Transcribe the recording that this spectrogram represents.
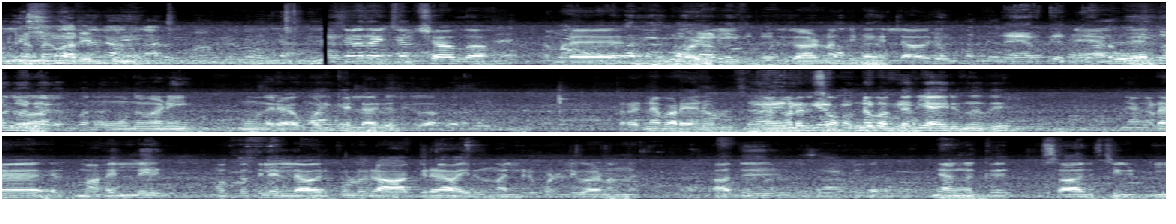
അഭിനന്ദനങ്ങൾ അറിയിക്കുന്നു. ഇൻഷാല്ല നമ്മുടെ പള്ളി ഉദ്ഘാടനത്തിന് എല്ലാവരും നേരത്തെ മൂന്ന് മണി. മൂന്നര ആകുമ്പോഴേക്കും എല്ലാവരും എത്തുക. അത്ര തന്നെ പറയാനുള്ളൂ. ഞങ്ങളുടെ ഒരു സ്വപ്ന പദ്ധതിയായിരുന്നു ഇത്. ഞങ്ങളുടെ മഹലിൽ മൊത്തത്തിൽ എല്ലാവർക്കും ഉള്ള ഒരു ആഗ്രഹമായിരുന്നു നല്ലൊരു പള്ളി വേണമെന്ന്. അത് ഞങ്ങൾക്ക് സാധിച്ചു കിട്ടി.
